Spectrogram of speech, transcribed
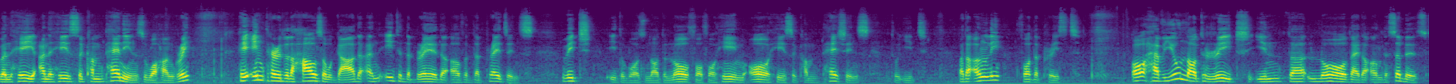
when he and his companions were hungry? He entered the house of God and ate the bread of the presence, which it was not lawful for him or his companions to eat, but only for the priests. Or have you not read in the law that on the Sabbath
